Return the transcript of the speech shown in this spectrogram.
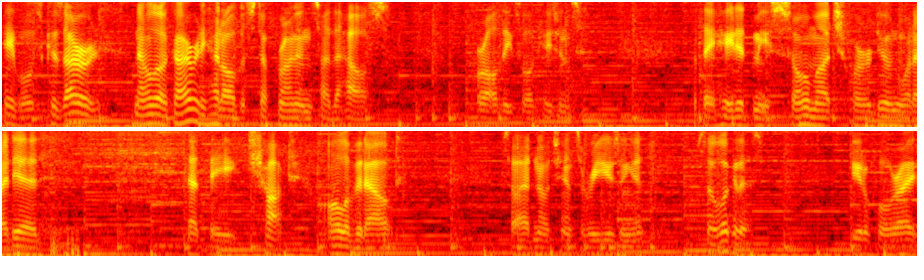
cables because I already, now look, I already had all this stuff run inside the house for all these locations. But they hated me so much for doing what I did that they chopped all of it out. So I had no chance of reusing it. So look at this. Beautiful, right?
